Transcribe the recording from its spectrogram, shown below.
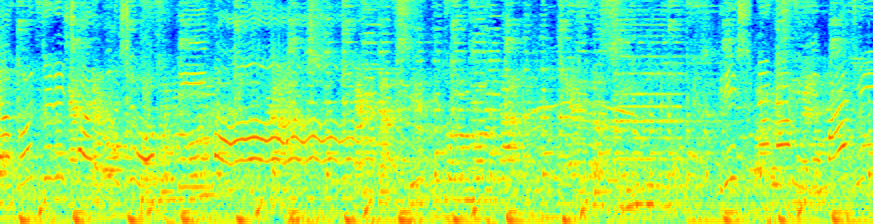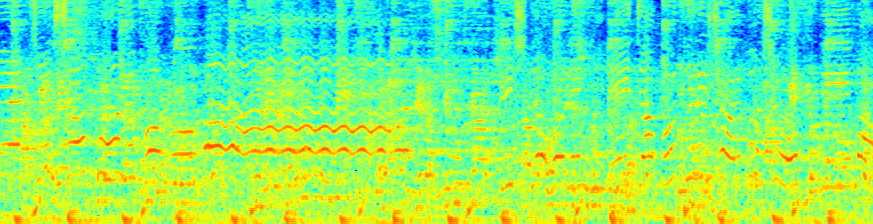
জগতের সর্বশক্তিমান কৃষ্ণ নামের মাঝে আছে সকল ভগবান কৃষ্ণ হলেন এই জগতের সর্বশক্তিমান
